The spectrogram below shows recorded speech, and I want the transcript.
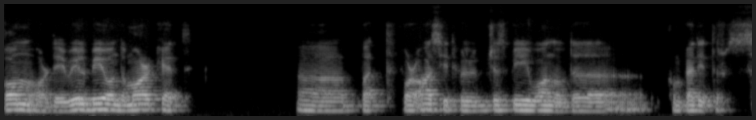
come or they will be on the market. Uh, but for us, it will just be one of the competitors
